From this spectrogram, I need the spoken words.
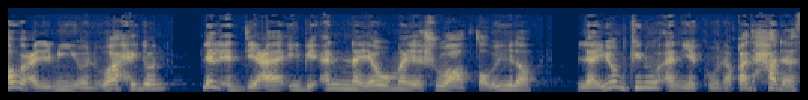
أو علمي واحد للادعاء بأن يوم يشوع الطويل لا يمكن أن يكون قد حدث.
